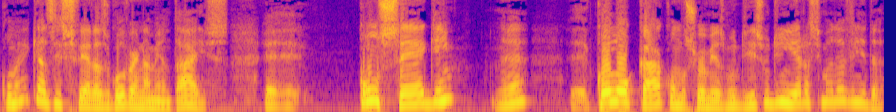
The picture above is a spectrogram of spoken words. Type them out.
como é que as esferas governamentais é, conseguem, né, eh, colocar, como o senhor mesmo disse, o dinheiro acima da vida.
